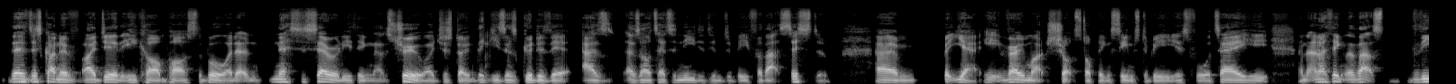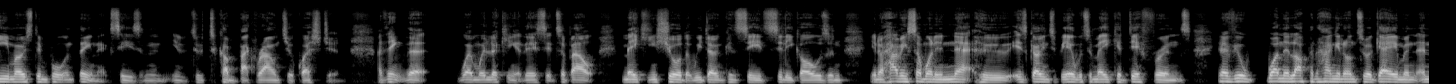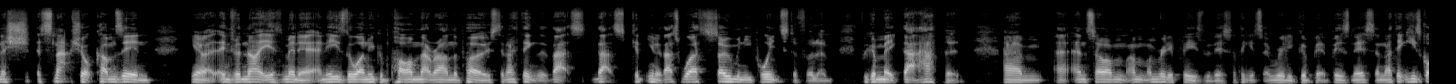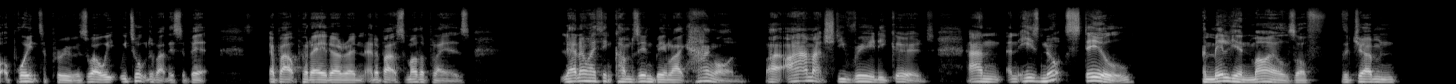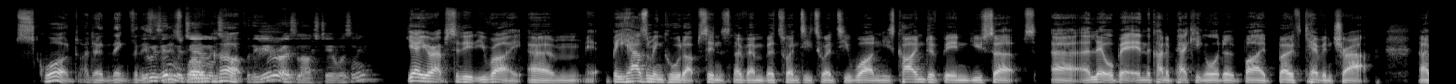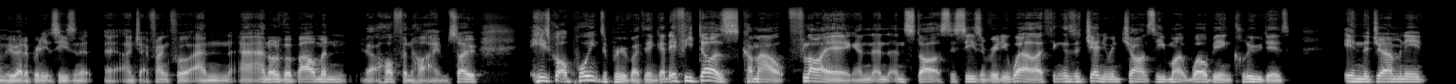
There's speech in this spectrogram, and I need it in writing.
there's this kind of idea that he can't pass the ball. I don't necessarily think that's true. I just don't think he's as good as it as as Arteta needed him to be for that system. Um, but yeah, he very much shot stopping seems to be his forte. He and, and I think that that's the most important thing next season. And you know, to, to come back around to your question, I think that when we're looking at this. It's about making sure that we don't concede silly goals and, you know, having someone in net who is going to be able to make a difference. You know, if you're 1 0 up and hanging on to a game and, and a, sh- a, snapshot comes in, you know, into the 90th minute and he's the one who can palm that around the post. And I think that that's, that's, you know, that's worth so many points to Fulham if we can make that happen. Um, and so I'm, I'm, I'm really pleased with this. I think it's a really good bit of business. And I think he's got a point to prove as well. We, we talked about this a bit about Pereira and, and about some other players. Leno, I think, comes in being like, hang on, I, I am actually really good. And and he's not still a million miles off the German squad, I don't think, for this He was in the World German Cup. squad for the Euros last year, wasn't he? Yeah, you're absolutely right. Um, but he hasn't been called up since November 2021. He's kind of been usurped uh, a little bit in the kind of pecking order by both Kevin Trapp, um, who had a brilliant season at uh, Eintracht Frankfurt, and and Oliver Baumann at Hoffenheim. So he's got a point to prove, I think. And if he does come out flying and, and, and starts this season really well, I think there's a genuine chance he might well be included in the Germany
